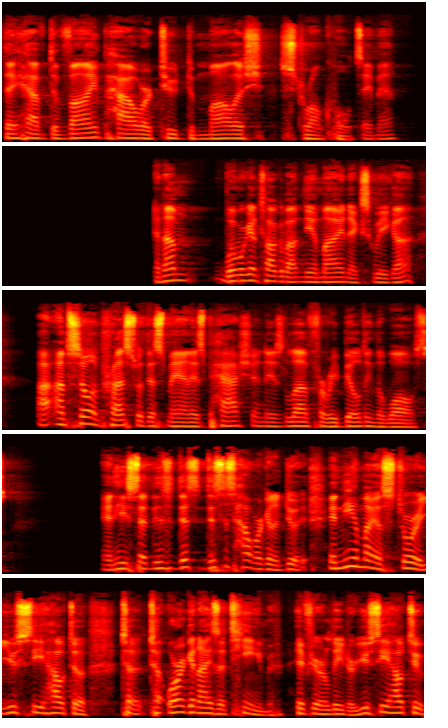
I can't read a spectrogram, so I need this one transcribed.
they have divine power to demolish strongholds. Amen. And I'm when we're going to talk about Nehemiah next week. I, I'm so impressed with this man, his passion, his love for rebuilding the walls. And he said, this, this, this is how we're going to do it. In Nehemiah's story, you see how to, to, to organize a team if you're a leader. You see how to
